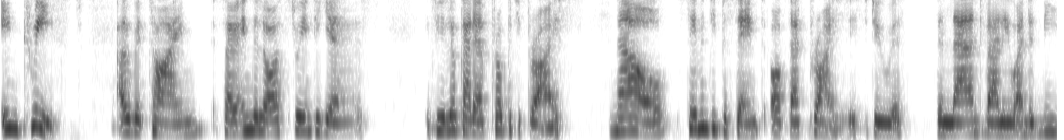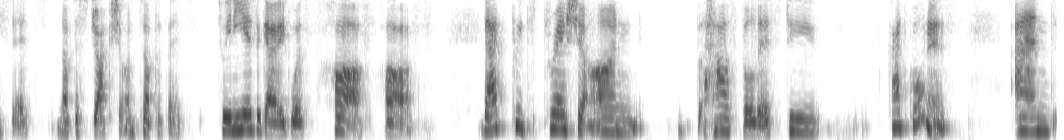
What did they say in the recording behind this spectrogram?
increased over time. So in the last 20 years, if you look at a property price, now 70% of that price is to do with the land value underneath it, not the structure on top of it. 20 years ago, it was half, half that puts pressure on house builders to cut corners. And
